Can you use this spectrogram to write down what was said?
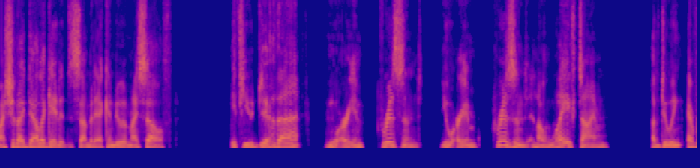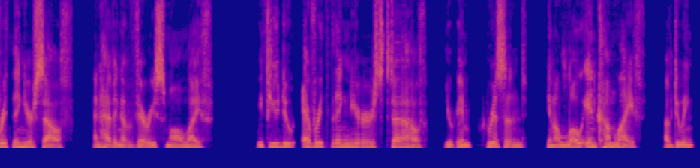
Why should I delegate it to somebody? I can do it myself. If you do yeah. that, you are imprisoned. You are imprisoned in a lifetime of doing everything yourself and having a very small life. If you do everything yourself, you're imprisoned in a low income life of doing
